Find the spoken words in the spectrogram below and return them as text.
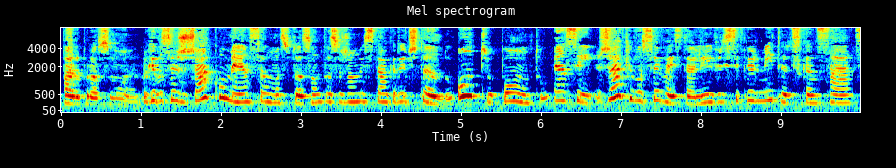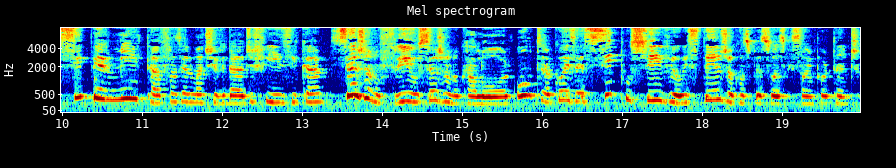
para o próximo ano. Porque você já começa uma situação que você já não está acreditando. Outro ponto é assim, já que você vai estar livre, se permite permita descansar, se permita fazer uma atividade física, seja no frio, seja no calor. Outra coisa é, se possível, esteja com as pessoas que são importantes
